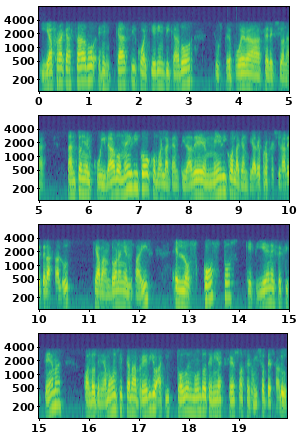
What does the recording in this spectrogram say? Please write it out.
Y ha fracasado en casi cualquier indicador que usted pueda seleccionar, tanto en el cuidado médico como en la cantidad de médicos, la cantidad de profesionales de la salud que abandonan el país, en los costos que tiene ese sistema. Cuando teníamos un sistema previo, aquí todo el mundo tenía acceso a servicios de salud,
